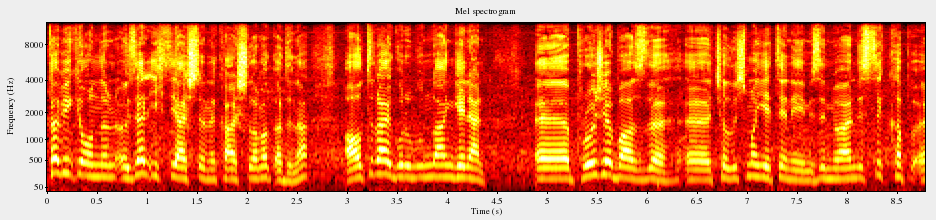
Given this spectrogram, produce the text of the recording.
Tabii ki onların özel ihtiyaçlarını karşılamak adına Altınay grubundan gelen e, proje bazlı e, çalışma yeteneğimizi, mühendislik kap- e,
